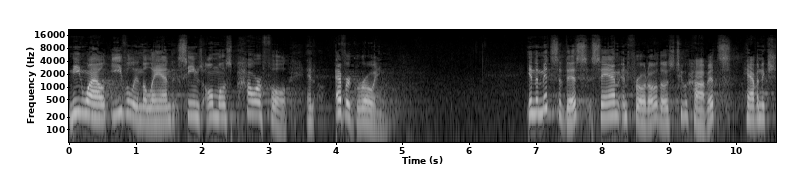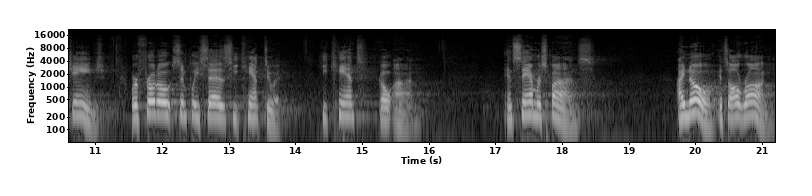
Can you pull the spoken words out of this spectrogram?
Meanwhile, evil in the land seems almost powerful and ever growing. In the midst of this, Sam and Frodo, those two hobbits, have an exchange where Frodo simply says he can't do it. He can't go on. And Sam responds, I know it's all wrong.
